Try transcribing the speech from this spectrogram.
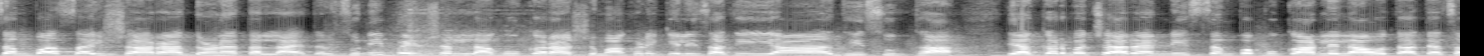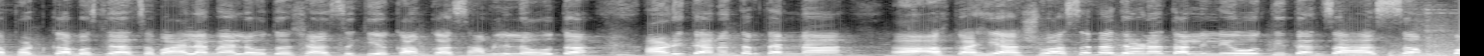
संपाचा इशारा देण्यात आला आहे. तर जुनी पेन्शन लागू करा अशी मागणी केली जाते. याआधी सुद्धा या कर्मचाऱ्यांनी संप पुकारलेला होता. त्याचा फटका बसल्याचं पाहायला मिळालं होतं. शासकीय कामकाज थांबलेलं होतं आणि त्यानंतर त्यांना काही आश्वासनं देण्यात आलेली होती. त्यांचा हा संप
